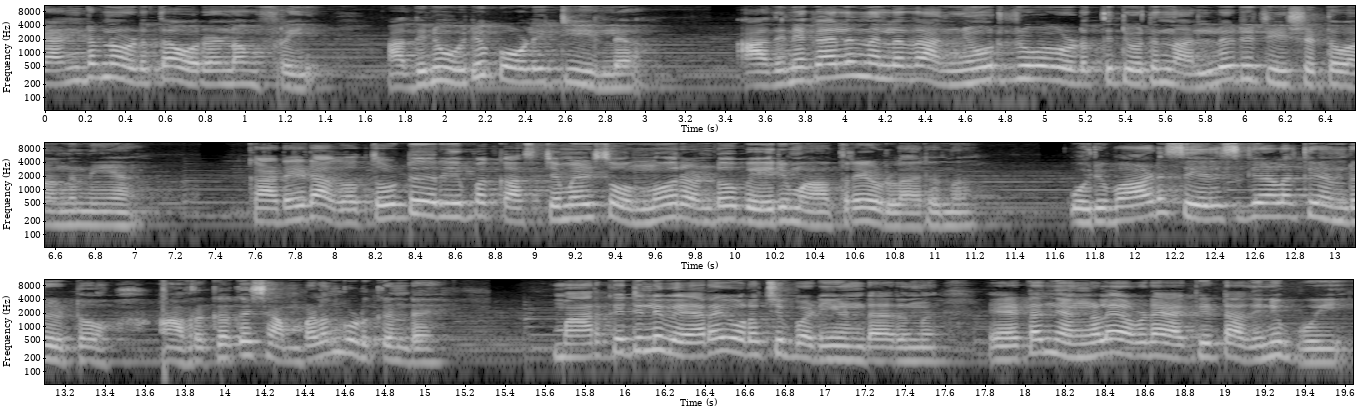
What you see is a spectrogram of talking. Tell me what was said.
രണ്ടെണ്ണം എടുത്താൽ ഒരെണ്ണം ഫ്രീ. അതിന് ഒരു ക്വാളിറ്റി ഇല്ല. അതിനേക്കാളും നല്ലത് അഞ്ഞൂറ് രൂപ കൊടുത്തിട്ട് ഒരു നല്ലൊരു ടീഷർട്ട് വാങ്ങുന്നതാണ് കടയുടെ അകത്തോട്ട് കയറിയപ്പോൾ കസ്റ്റമേഴ്സ് ഒന്നോ രണ്ടോ പേര് മാത്രമേ ഉള്ളായിരുന്നു. ഒരുപാട് സെയിൽസ് ഗേളൊക്കെ ഉണ്ട് കേട്ടോ. അവർക്കൊക്കെ ശമ്പളം കൊടുക്കണ്ടേ? മാർക്കറ്റിൽ വേറെ കുറച്ച് പണിയുണ്ടായിരുന്നു. ഏട്ടൻ ഞങ്ങളെ അവിടെ ആക്കിയിട്ട് അതിന് പോയി.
